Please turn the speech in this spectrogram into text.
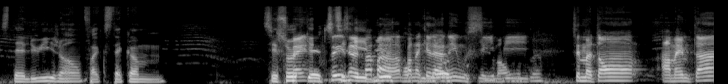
c'était lui, genre. Fait que c'était comme. C'est sûr Ben, que. tu sais, pendant- pendant quelle année aussi, puis-. Tu sais, mettons, en même temps,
